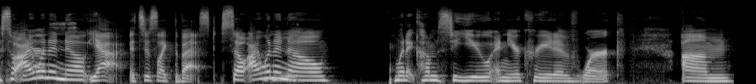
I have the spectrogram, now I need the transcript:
so yes. I want to know, yeah, it's just like the best. So I want to mm-hmm. know when it comes to you and your creative work, um,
